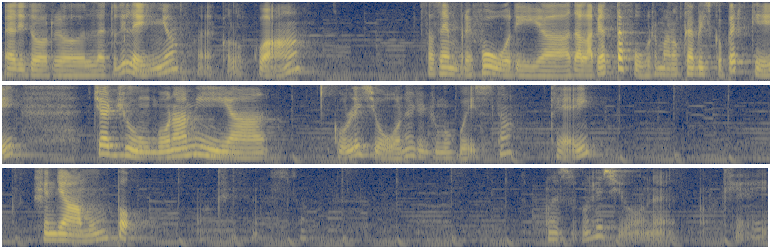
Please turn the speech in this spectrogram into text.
editor letto di legno, eccolo qua, sta sempre fuori uh, dalla piattaforma, non capisco perché, ci aggiungo una mia collisione, ci aggiungo questa, ok, scendiamo un po' questa collisione ok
